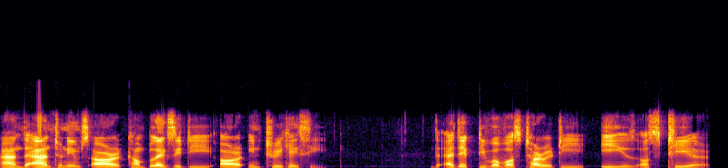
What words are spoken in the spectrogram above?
and the antonyms are complexity or intricacy. The adjective of austerity is austere.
